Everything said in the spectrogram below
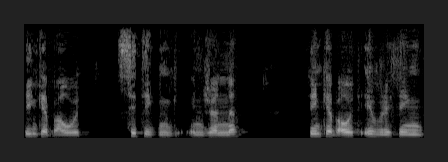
Think about sitting in Jannah. Think about everything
